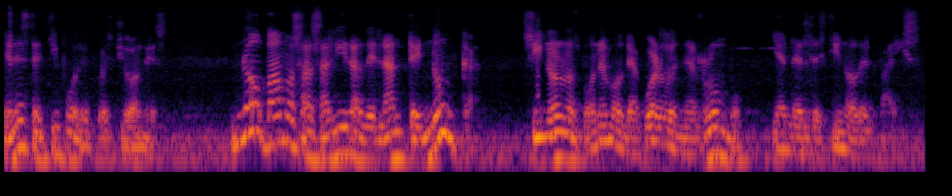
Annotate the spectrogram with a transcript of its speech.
en este tipo de cuestiones. No vamos a salir adelante nunca si no nos ponemos de acuerdo en el rumbo y en el destino del país.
